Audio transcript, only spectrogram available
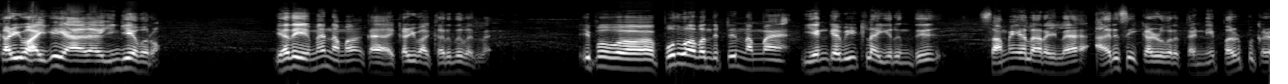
கழிவாகி இங்கேயே வரும். எதையுமே நம்ம க கழிவாக கருதுவதில்லை. இப்போது பொதுவாக வந்துட்டு நம்ம எங்கள் வீட்டில் இருந்து சமையல் அறையில் அரிசி கழுவுற தண்ணி பருப்பு கழ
